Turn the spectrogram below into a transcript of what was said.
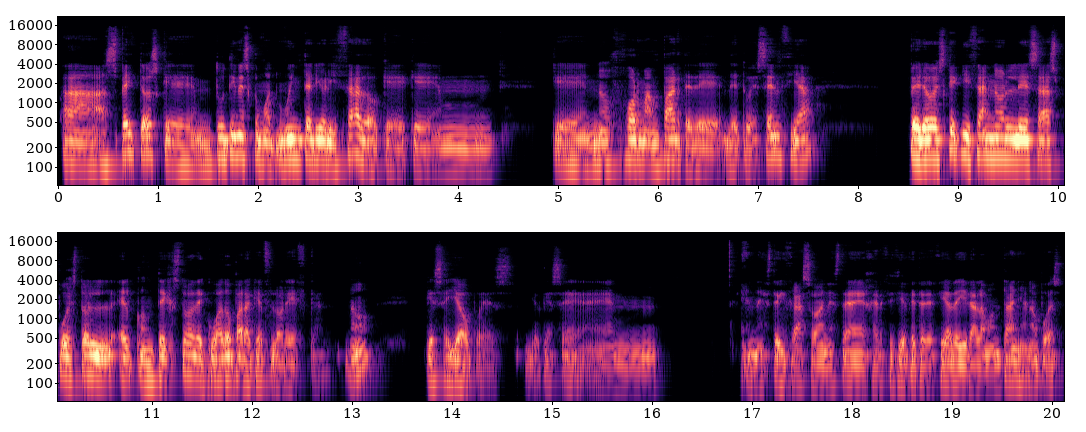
aspectos que tú tienes como muy interiorizado, que, que, mm, no forman parte de, tu esencia, pero es que quizá no les has puesto el, contexto adecuado para que florezcan, ¿no? Qué sé yo, pues, yo qué sé, en, este caso, en este ejercicio que te decía de ir a la montaña, ¿no? Pues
